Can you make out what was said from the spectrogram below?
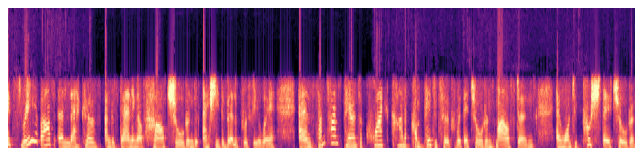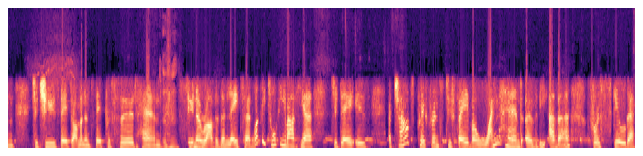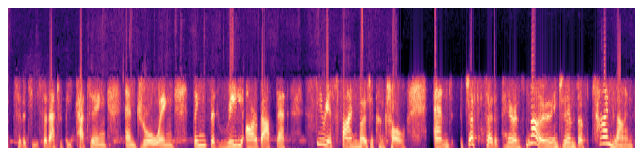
It's really about a lack of understanding of how children actually develop Refilwe. And sometimes parents are quite kind of competitive with their children's milestones and want to push their children to choose their dominance, their preferred hand, mm-hmm. sooner rather than later. And what we're talking about here today is a child's preference to favor one hand over the other for a skilled activity. So that would be cutting and drawing, things that really are about that serious fine motor control. And just so the parents know, in terms of timeline,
